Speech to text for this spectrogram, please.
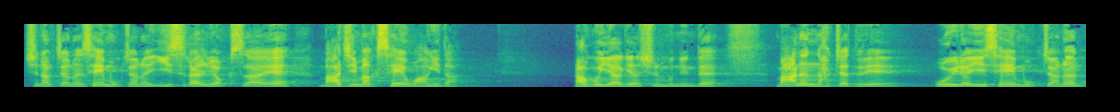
신학자는 새 목자는 이스라엘 역사의 마지막 새 왕이다. 라고 이야기하시는 분인데 많은 학자들이 오히려 이 새 목자는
